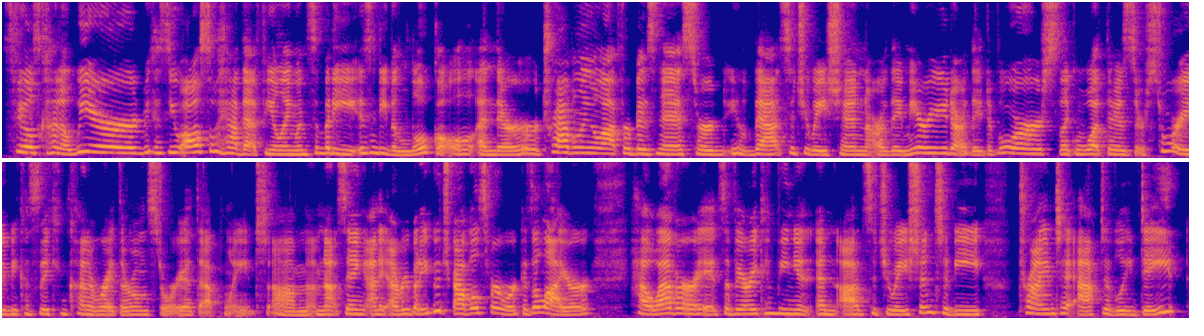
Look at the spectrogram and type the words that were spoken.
feels kind of weird because you also have that feeling when somebody isn't even local and they're traveling a lot for business or you know that situation are they married are they divorced? Like what is their story? Because they can kind of write their own story at that point. Um, i'm not saying any, everybody who travels for work is a liar. However it's a very convenient and odd situation to be trying to actively date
